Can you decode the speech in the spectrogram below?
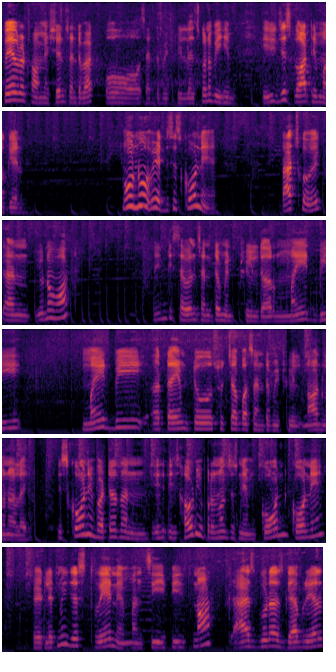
favorite formation center back. Oh center midfielder it's gonna be him. He just got him again. Oh no wait this is Kone. Rajkovic and you know what? 97 center midfielder might be might be a time to switch up a center midfield. Not gonna lie. Is Kone better than? Is, is, how do you pronounce his name? Kone? Kone? Wait, let me just train him and see if he's not as good as Gabriel.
